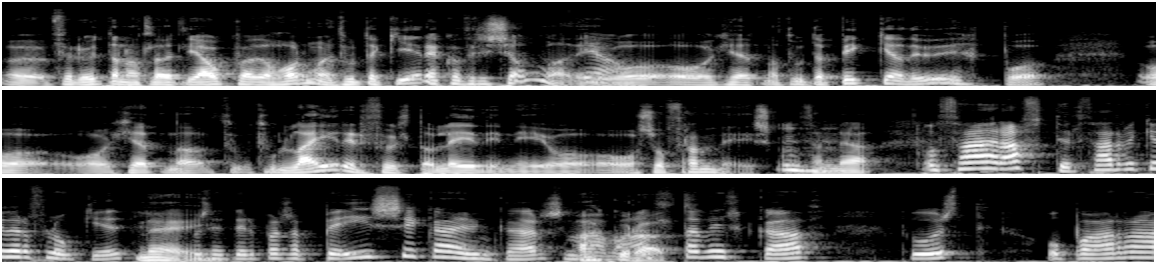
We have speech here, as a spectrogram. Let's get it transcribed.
uh, fyrir utan alltaf öll jákvæðu hormóni þú ert að gera eitthvað fyrir sjálfa þig og, og hérna, þú ert að byggja þig upp og, og, og hérna, þú, þú lærir fullt á leiðinni og, og svo framvegi sko. þannig að og það er aftur, þarf ekki að vera flókið veist, þetta eru bara svo basic æfingar sem Akkúrat. hafa alltaf virkað veist, og bara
